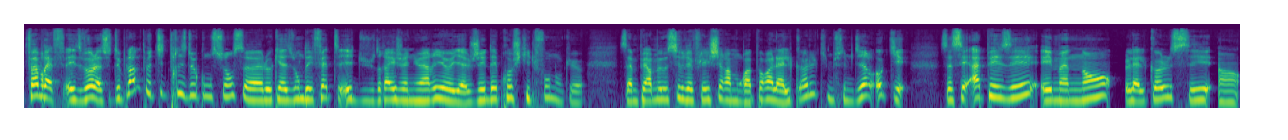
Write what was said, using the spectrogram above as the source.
Enfin bref, et voilà, c'était plein de petites prises de conscience à l'occasion des fêtes et du dry January. Euh, J'ai des proches qui le font, donc euh, ça me permet aussi de réfléchir à mon rapport à l'alcool, qui me fait me dire, ok, ça s'est apaisé et maintenant l'alcool c'est un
